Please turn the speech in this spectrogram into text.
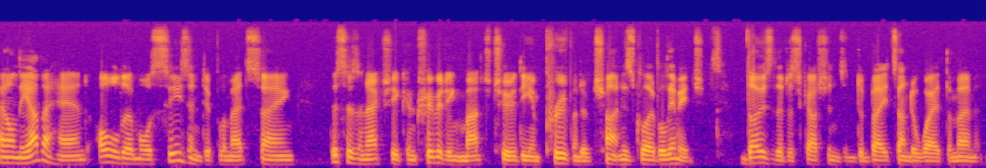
and on the other hand, older, more seasoned diplomats saying this isn't actually contributing much to the improvement of China's global image. Those are the discussions and debates underway at the moment.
